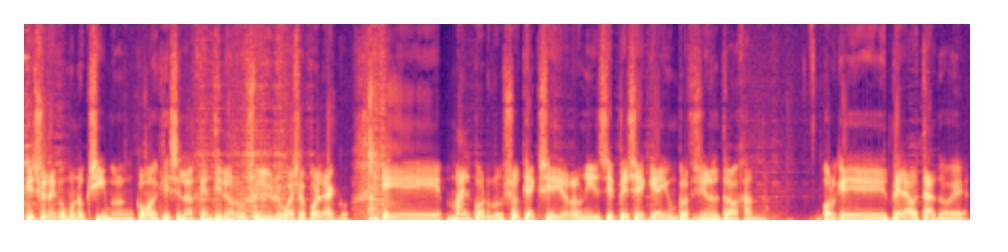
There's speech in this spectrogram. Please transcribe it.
que suena como un oxímoron. ¿Cómo es que es el argentino ruso y el uruguayo polaco? Eh, mal por ruso que accedió a reunirse pese a que hay un profesional trabajando. Porque el pelado está todavía.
